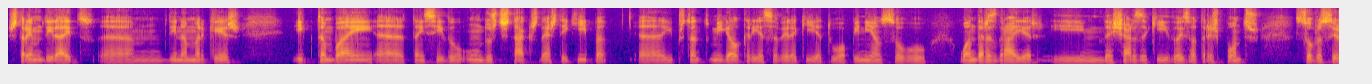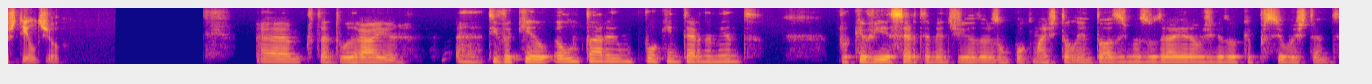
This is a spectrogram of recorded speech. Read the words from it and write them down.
extremo direito, um, dinamarquês, e que também tem sido um dos destaques desta equipa. Uh, e portanto, Miguel, queria saber aqui a tua opinião sobre o Anders Dreyer e deixares aqui dois ou três pontos sobre o seu estilo de jogo. Portanto, o Dreyer, tive aqui a, a lutar um pouco internamente porque havia certamente jogadores um pouco mais talentosos, mas o Dreyer é um jogador que aprecio bastante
